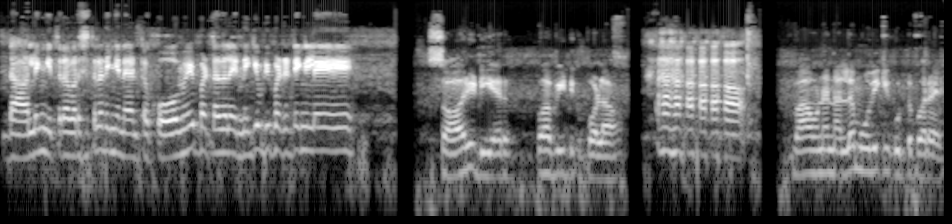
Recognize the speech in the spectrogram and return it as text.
டார்லிங் இத்தனை வருஷத்தில் நீங்கள் நேற்று கோவமே பட்டதில்லை. இன்னைக்கு இப்படி பட்டுட்டீங்களே. சாரி டியர் வா வீட்டுக்கு போலாம். வா உன்னை நல்ல மூவிக்கு கூட்டு போறேன்.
